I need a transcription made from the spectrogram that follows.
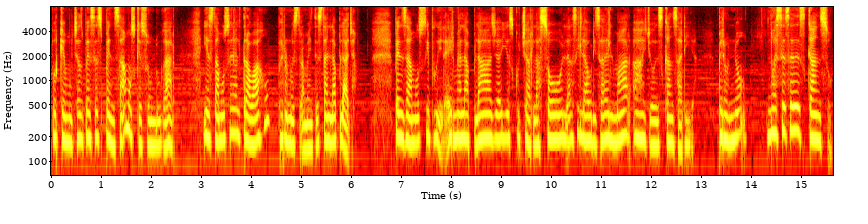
porque muchas veces pensamos que es un lugar y estamos en el trabajo, pero nuestra mente está en la playa. Pensamos si pudiera irme a la playa y escuchar las olas y la brisa del mar, ay, yo descansaría. Pero no, no es ese descanso,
